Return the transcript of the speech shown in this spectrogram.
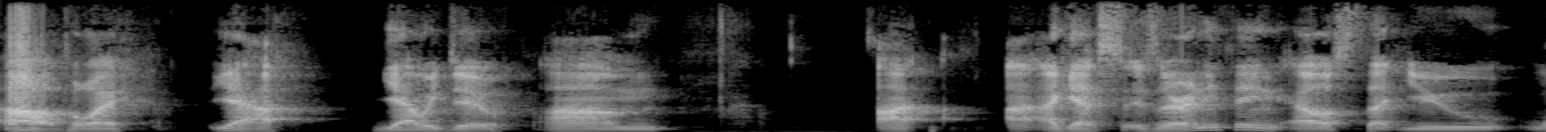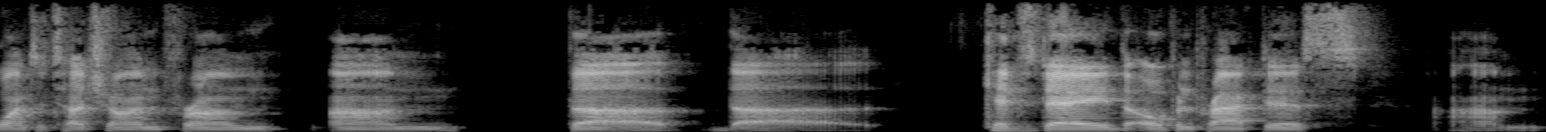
Oh boy, yeah, yeah, we do. Um, I, I guess is there anything else that you want to touch on from um, the the kids' day, the open practice? Um,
